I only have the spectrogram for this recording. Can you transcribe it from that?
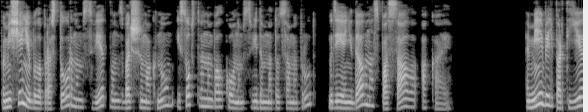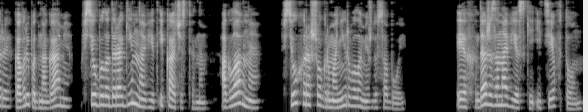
Помещение было просторным, светлым, с большим окном и собственным балконом с видом на тот самый пруд, где я недавно спасала Акаи. Мебель, портьеры, ковры под ногами – все было дорогим на вид и качественным, а главное, все хорошо гармонировало между собой. Эх, даже занавески и те в тон.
